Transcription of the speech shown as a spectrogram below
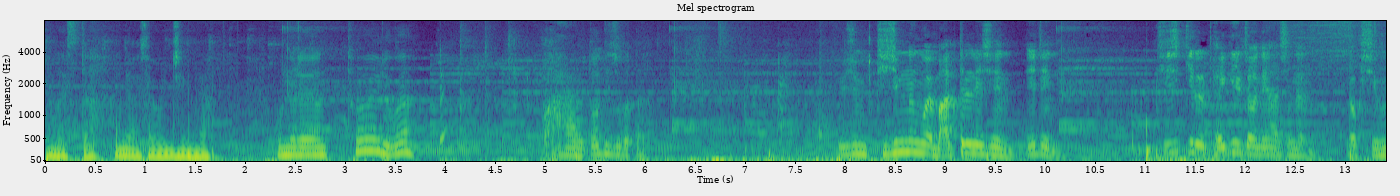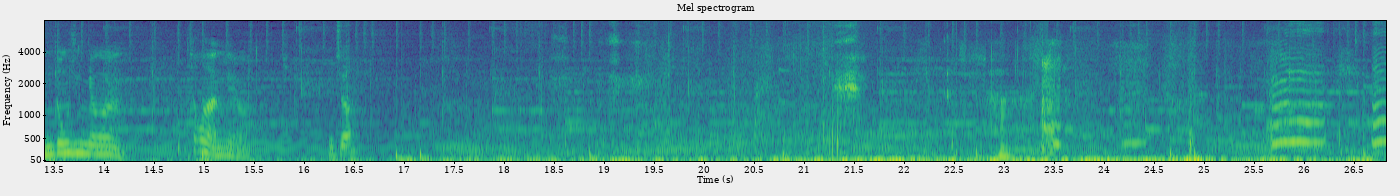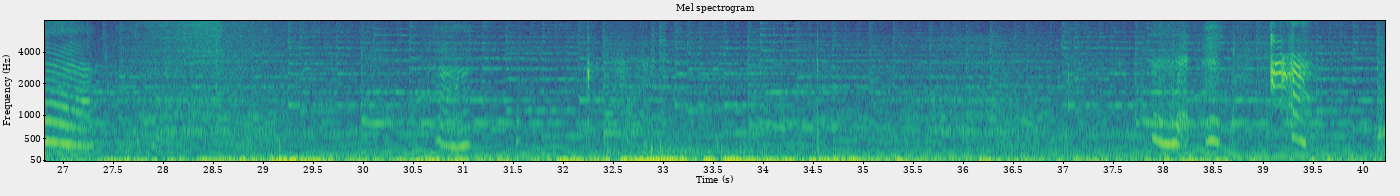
일어났다. 안녕하세요, 은지입니다. 오늘은 토요일이고요. 와, 또 뒤집었다. 요즘 뒤집는 거에 맛들리신 1인. 뒤집기를 100일 전에 하시는 역시 운동신경은 타고났네요. 그죠?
